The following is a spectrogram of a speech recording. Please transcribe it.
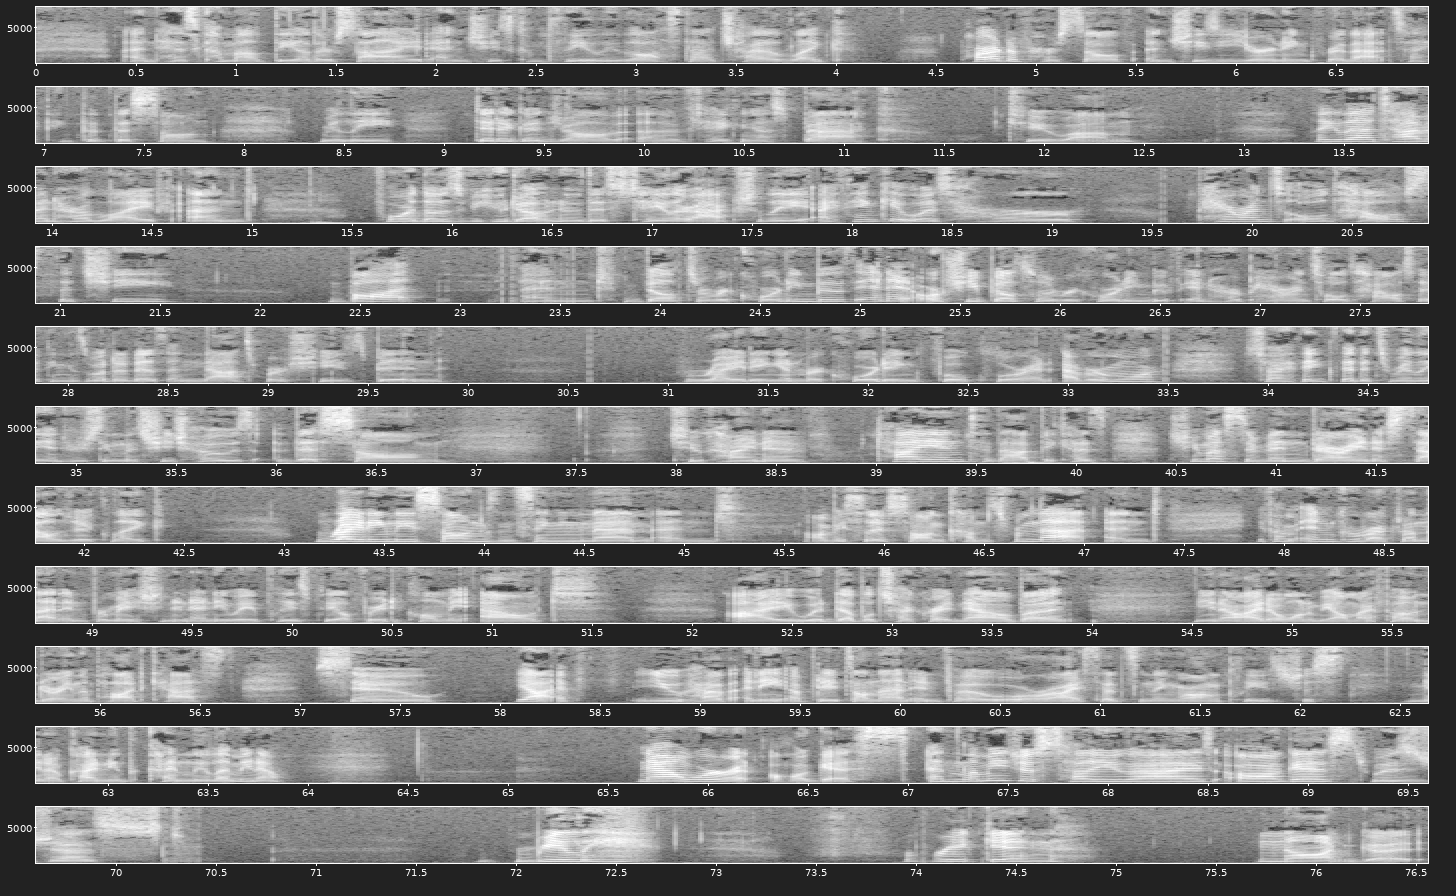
and has come out the other side and she's completely lost that childlike part of herself and she's yearning for that. So I think that this song really did a good job of taking us back to um like that time in her life and for those of you who don't know this Taylor actually I think it was her parents' old house that she bought and built a recording booth in it, or she built a recording booth in her parents' old house, I think is what it is, and that's where she's been writing and recording folklore and evermore. So I think that it's really interesting that she chose this song to kind of tie into that because she must have been very nostalgic, like writing these songs and singing them, and obviously a song comes from that. And if I'm incorrect on that information in any way, please feel free to call me out. I would double check right now, but you know, I don't want to be on my phone during the podcast. So, yeah, if you have any updates on that info or I said something wrong, please just, you know, kindly kindly let me know. Now we're at August, and let me just tell you guys, August was just really freaking not good.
